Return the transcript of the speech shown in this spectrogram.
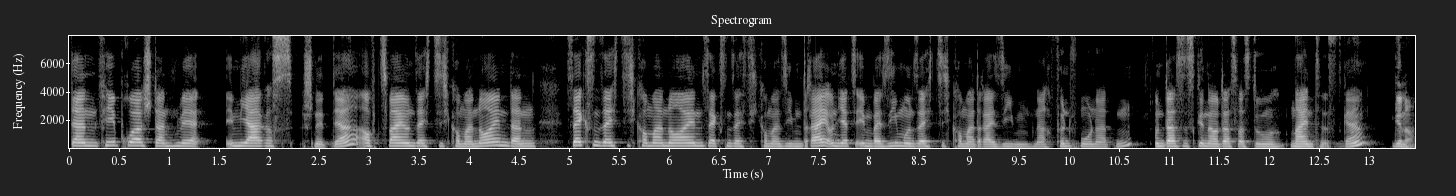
Dann Februar standen wir im Jahresschnitt, ja, auf 62,9, dann 66,9, 66,73 und jetzt eben bei 67,37 nach fünf Monaten. Und das ist genau das, was du meintest, gell? Genau,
